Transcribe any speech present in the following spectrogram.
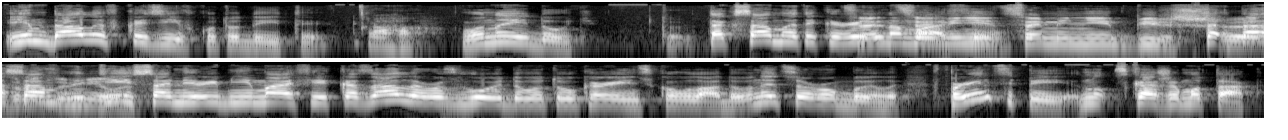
Їм дали вказівку туди йти. Ага. Вони йдуть. Так само, таке рибна Це, це, мафія. мені, це мені більш Та, е, та сам, зрозуміло. ті самі рибні мафії казали розгойдувати українську владу. Вони це робили. В принципі, ну скажімо так,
